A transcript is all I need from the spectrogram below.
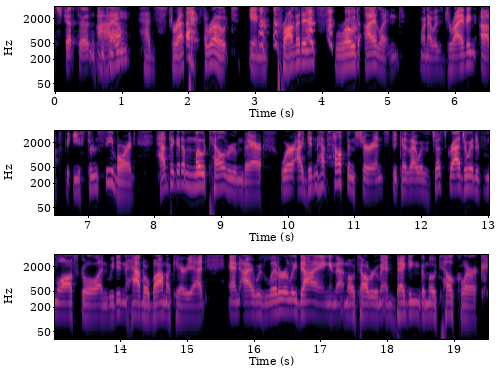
strep throat in P-town. I had strep throat in Providence, Rhode Island when I was driving up the eastern seaboard. Had to get a motel room there where I didn't have health insurance because I was just graduated from law school and we didn't have Obamacare yet. And I was literally dying in that motel room and begging the motel clerk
